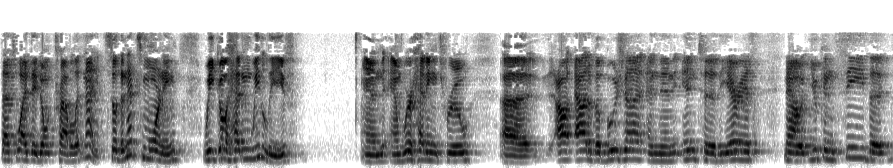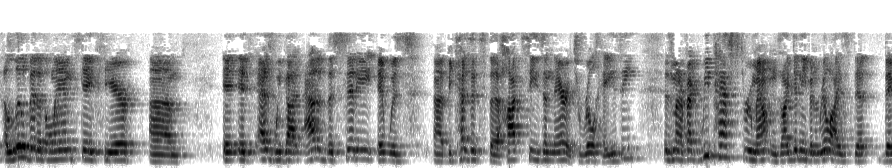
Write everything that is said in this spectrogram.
that's why they don't travel at night. So the next morning, we go ahead and we leave, and and we're heading through uh, out, out of Abuja and then into the areas. Now you can see the a little bit of the landscape here. Um, it, it, as we got out of the city, it was uh, because it's the hot season there. It's real hazy. As a matter of fact, we passed through mountains. I didn't even realize that they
